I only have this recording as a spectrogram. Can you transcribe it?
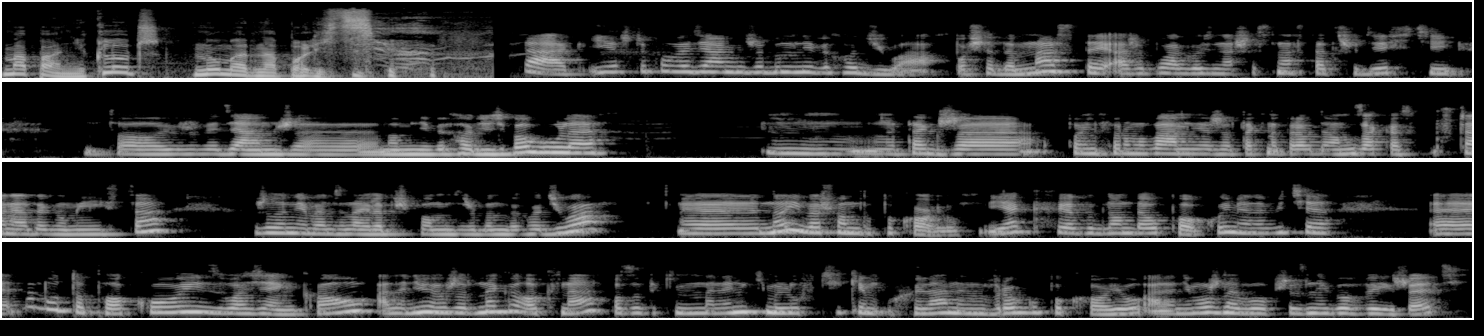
Ma pani klucz, numer na policję. Tak, i jeszcze powiedziała mi, żebym nie wychodziła po 17, a że była godzina 16.30, to już wiedziałam, że mam nie wychodzić w ogóle. Mm, także poinformowała mnie, że tak naprawdę mam zakaz wpuszczania tego miejsca, że to nie będzie najlepszy pomysł, żebym wychodziła. E, no i weszłam do pokoju. Jak wyglądał pokój? Mianowicie e, no był to pokój z łazienką, ale nie miał żadnego okna, poza takim maleńkim lufcikiem uchylanym w rogu pokoju, ale nie można było przez niego wyjrzeć,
